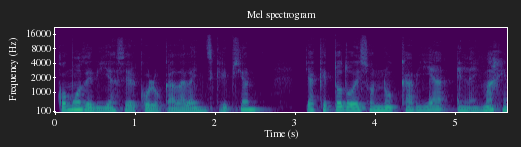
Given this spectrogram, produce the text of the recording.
cómo debía ser colocada la inscripción, ya que todo eso no cabía en la imagen.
